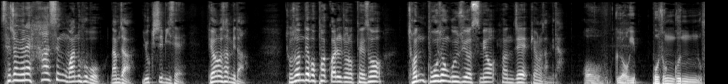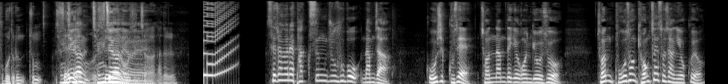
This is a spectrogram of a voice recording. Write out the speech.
세정연의 하승완 후보 남자 62세 변호사입니다. 조선대 법학과를 졸업해서 전 보성 군수였으며 현재 변호사입니다. 오, 그 여기 보성군 후보들은 좀 쟁쟁한- 세네요. 쟁쟁하네요, 세네요, 진짜 예. 다들. 세정연의 박승주 후보 남자 59세 전남대 교원 교수 전 보성 경찰서장이었고요.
